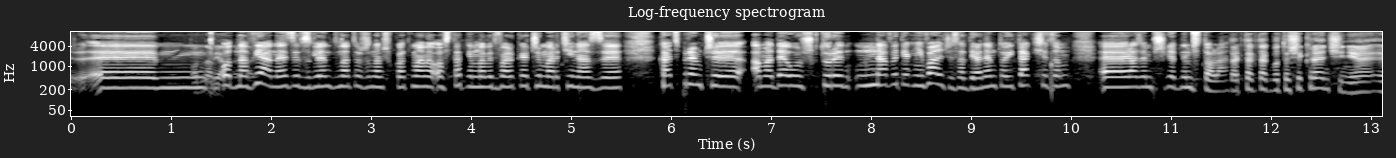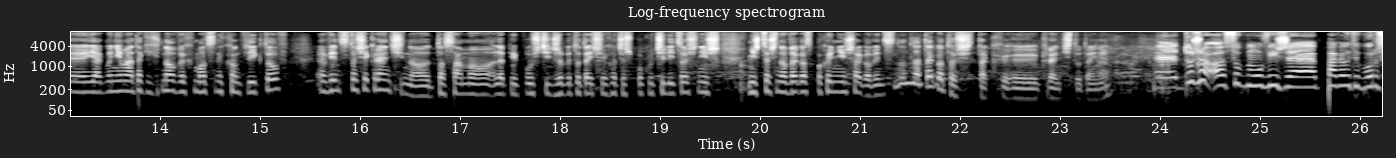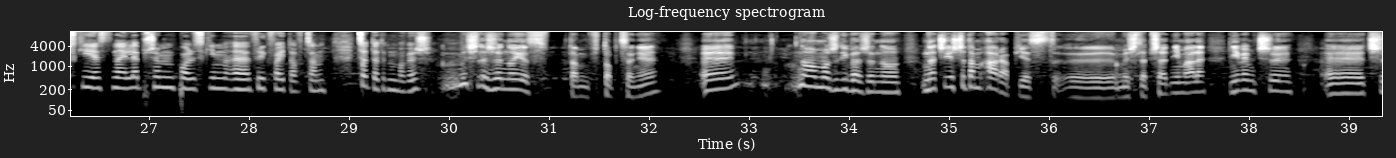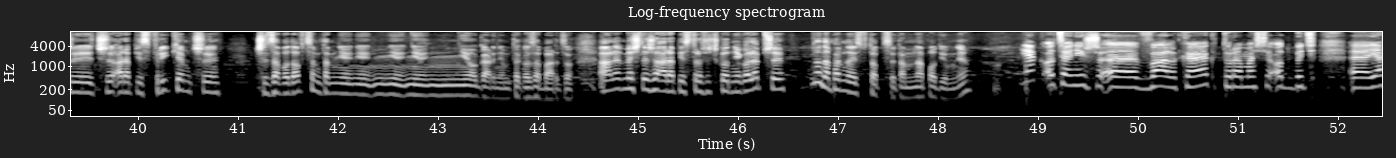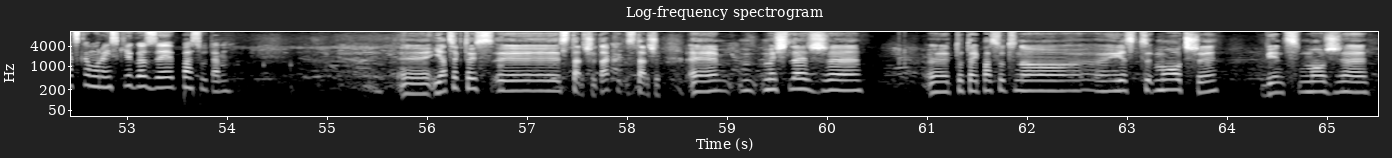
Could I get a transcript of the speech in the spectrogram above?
e, Odnawiane, odnawiane ze względu na to, że na przykład mamy ostatnią nawet walkę czy Marcina z Kacprem, czy Amadeusz, który nawet jak nie walczy z Adrianem, to i tak siedzą e, razem przy jednym stole. Tak, tak, tak, bo to się kręci, nie? Yy, jakby nie ma takich nowych, mocnych konfliktów, yy, więc to się kręci, no to samo lepiej puścić, żeby tutaj się chociaż pokłócili coś niż, niż coś nowego, spokojniejszego, więc no dlatego to się tak yy, kręci tutaj, nie? E, dużo osób mówi, że Paweł Tyburski jest najlepszym polskim e, freak fightowcem. Co ty o tym powiesz? Myślę, że no jest tam w topce, nie? E, No możliwe, że no... Znaczy jeszcze tam Arab jest, e, myślę, przed nim, ale nie wiem, czy, e, czy, czy Arab jest freakiem, czy, czy zawodowcem, tam nie, nie, nie, nie, nie ogarniam tego za bardzo. Ale myślę, że Arab jest troszeczkę od niego lepszy, no na pewno jest w topce tam na podium, nie? Jak ocenisz e, walkę, która ma się odbyć e, Jacka Murańskiego z Pasutem? E, Jacek to jest e, starszy, tak? Starszy. E, m- Myślę, że tutaj Pasut no, jest młodszy, więc może,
